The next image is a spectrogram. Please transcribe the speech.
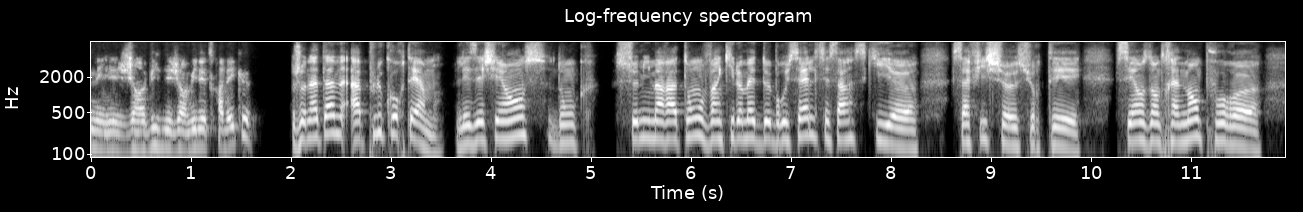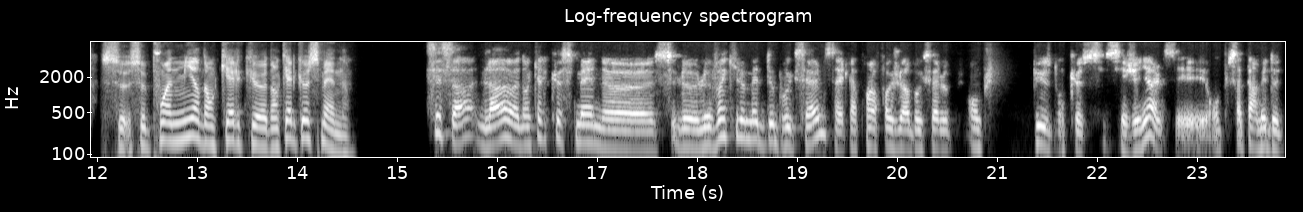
Mais j'ai envie, j'ai envie d'être avec eux. Jonathan, à plus court terme, les échéances, donc semi-marathon, 20 km de Bruxelles, c'est ça ce qui euh, s'affiche euh, sur tes séances d'entraînement pour euh, ce, point de mire dans quelques, semaines? C'est ça. Là, dans quelques semaines, le, le, 20 km de Bruxelles, ça va être la première fois que je vais à Bruxelles en plus, donc c'est génial. C'est, ça permet de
